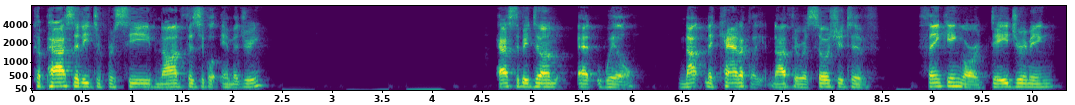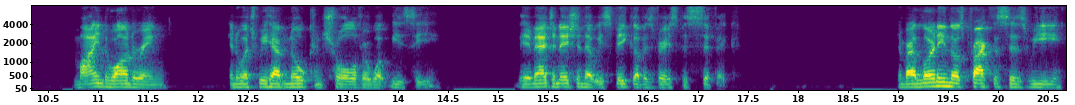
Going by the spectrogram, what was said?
capacity to perceive non physical imagery has to be done at will, not mechanically, not through associative thinking or daydreaming, mind wandering, in which we have no control over what we see. The imagination that we speak of is very specific. And by learning those practices, we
